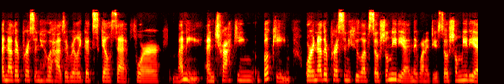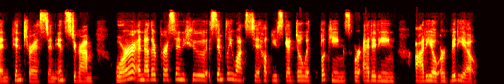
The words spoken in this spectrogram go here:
another person who has a really good skill set for money and tracking booking or another person who loves social media and they want to do social media and Pinterest and Instagram or another person who simply wants to help you schedule with bookings or editing audio or video.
